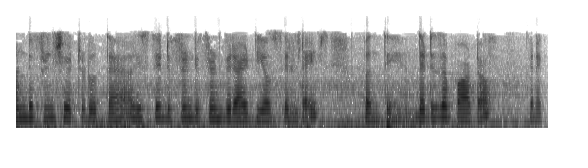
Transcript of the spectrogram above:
अनडिफ्रेंशिएटेड होता है और इससे different different variety of cell types बनते हैं। That is a part of connect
